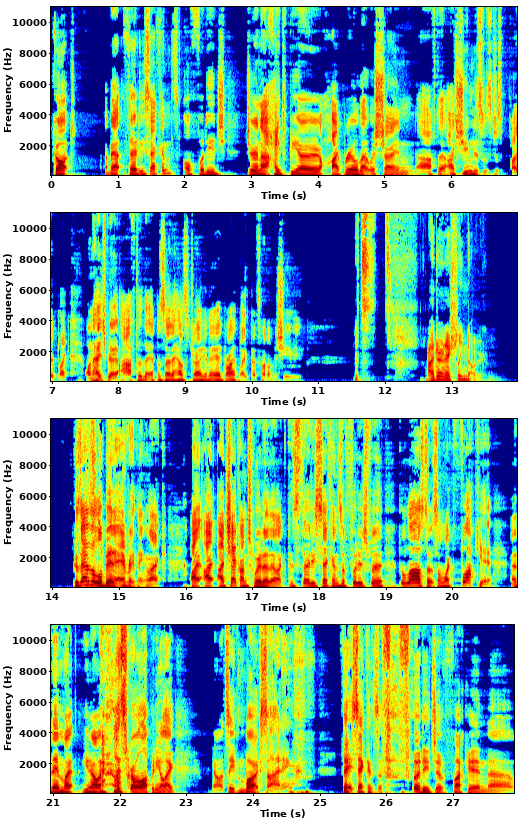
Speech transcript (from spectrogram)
got about 30 seconds of footage during a HBO hype reel that was shown after. I assume this was just po- like on HBO after the episode of House of Dragon aired, right? Like that's what I'm assuming. It's. I don't actually know. Because there's a little bit of everything. Like I, I, I check on Twitter, they're like, "There's 30 seconds of footage for The Last of Us." I'm like, "Fuck yeah!" And then my, you know, I scroll up and you're like, "No, it's even more exciting." 30 seconds of footage of fucking um,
